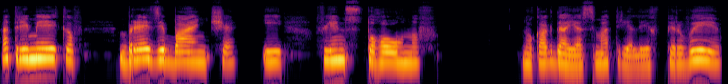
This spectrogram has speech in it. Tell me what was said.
от ремейков Брэди Банча и Флинстоунов. Но когда я смотрела их впервые,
